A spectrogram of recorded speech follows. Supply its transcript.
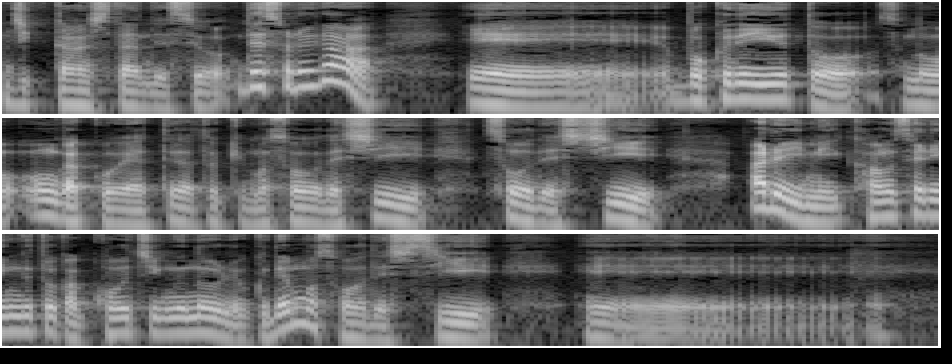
実感したんですよ。で、それが、えー、僕で言うと、その音楽をやってた時もそうですし、そうですし、ある意味カウンセリングとかコーチング能力でもそうですし、えー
